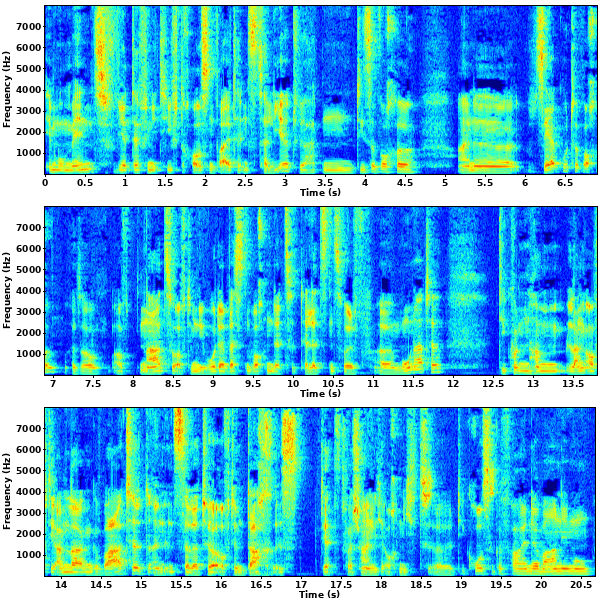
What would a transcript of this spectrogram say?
im Moment wird definitiv draußen weiter installiert. Wir hatten diese Woche eine sehr gute Woche, also auf, nahezu auf dem Niveau der besten Wochen der, der letzten zwölf äh, Monate. Die Kunden haben lang auf die Anlagen gewartet. Ein Installateur auf dem Dach ist jetzt wahrscheinlich auch nicht äh, die große Gefahr in der Wahrnehmung.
